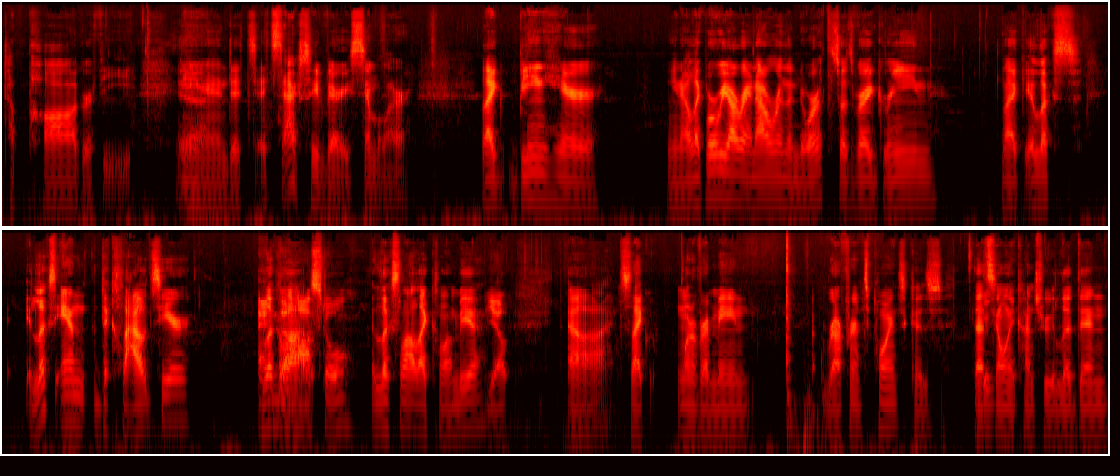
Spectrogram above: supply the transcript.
Topography, Yeah. and it's it's actually very similar. Like being here, you know, like where we are right now, we're in the north, so it's very green. Like it looks, it looks, and the clouds here, And Look a lot- hostel. it looks a lot like Colombia. Yep. Uh, it's like one of our main reference points because that's the only country we lived in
